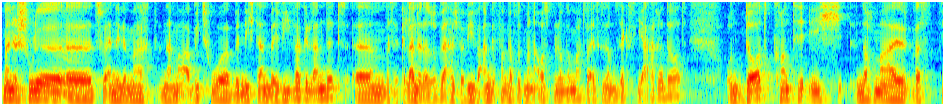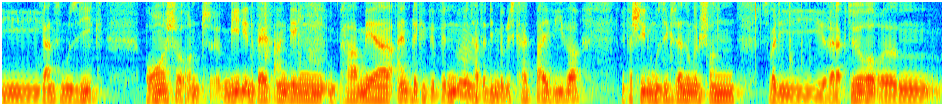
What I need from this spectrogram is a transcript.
meine Schule mhm. äh, zu Ende gemacht. Nach dem Abitur bin ich dann bei Viva gelandet. Ähm, was ist gelandet? Also habe ich bei Viva angefangen, habe dort meine Ausbildung gemacht, war insgesamt sechs Jahre dort. Und dort konnte ich nochmal, was die ganze Musikbranche und Medienwelt anging, ein paar mehr Einblicke gewinnen mhm. und hatte die Möglichkeit bei Viva in verschiedenen Musiksendungen schon, weil die Redakteure ähm,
